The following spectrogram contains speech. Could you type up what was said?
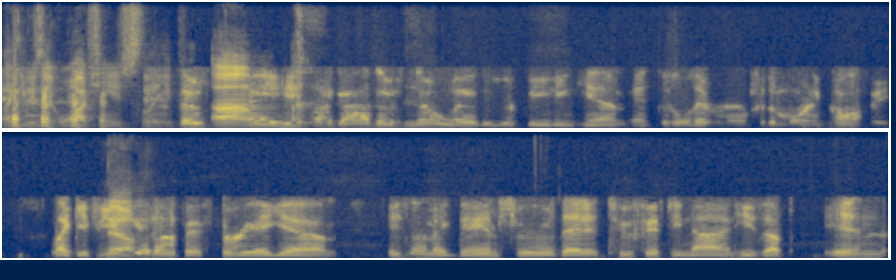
like he was like watching you sleep. Um, hey, he's that guy. There's no way that you're beating him into the living room for the morning coffee. Like if you No. get up at 3 a.m., he's going to make damn sure that at 2:59 he's up in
